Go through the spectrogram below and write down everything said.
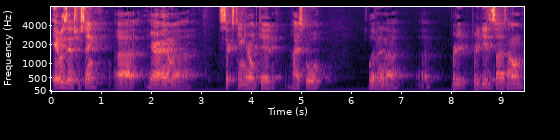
it was interesting. Uh, here I am, a 16 year old kid, in high school, living in a, a pretty pretty decent sized home.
